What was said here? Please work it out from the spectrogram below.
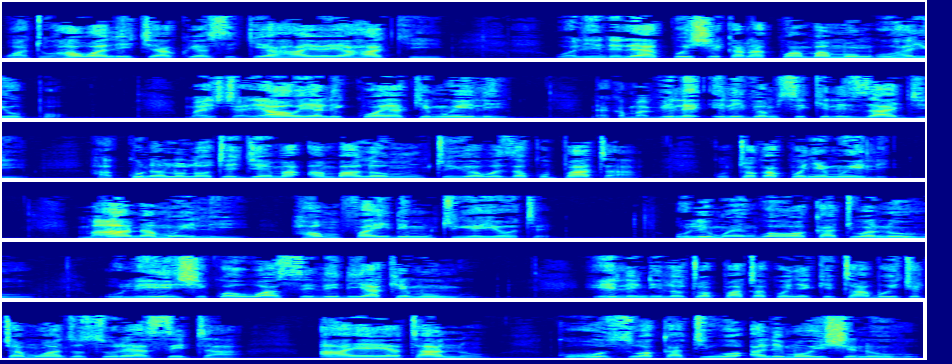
watu hawa licha ya kuyasikia hayo ya haki waliendelea kuishi kana kwamba mungu hayupo. Maisha yao yalikuwa ya kimwili na kama vile ilivyo msikilizaji hakuna lolote jema ambalo mtu yuwaweza kupata kutoka kwenye mwili. Maana mwili haumfaidi mtu yeyote. Ulimwengu wa wakati wa nuhu uliishi kwa uwasi dhidi yake mungu. Hili ndilo twapata kwenye kitabu hicho cha mwanzo sura ya 6 aya ya 5 kuhusu wakati huo alimoishi nuhu.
